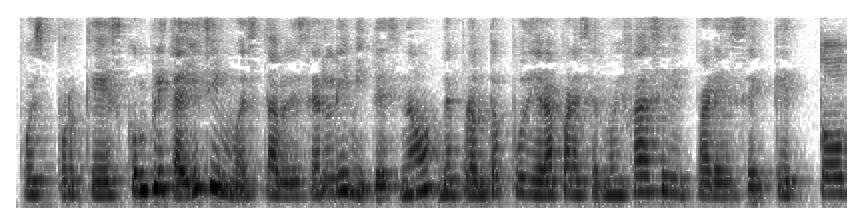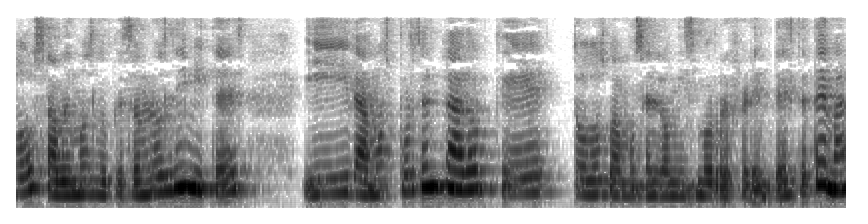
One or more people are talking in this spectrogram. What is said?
Pues porque es complicadísimo establecer límites, ¿no? De pronto pudiera parecer muy fácil y parece que todos sabemos lo que son los límites y damos por sentado que todos vamos en lo mismo referente a este tema,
